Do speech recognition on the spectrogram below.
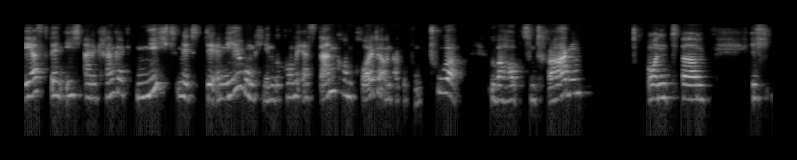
erst wenn ich eine Krankheit nicht mit der Ernährung hinbekomme, erst dann kommen Kräuter und Akupunktur überhaupt zum Tragen. Und ähm, ich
